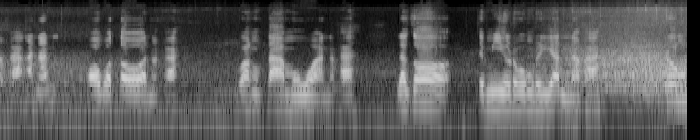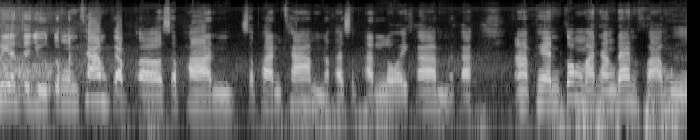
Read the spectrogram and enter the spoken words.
นะคะ อันนั้นอบตนะคะ วังตามัวนะคะ แล้วก็จะมีโรงเรียนนะคะ โรงเรียนจะอยู่ตรงกันข้ามกับสะพานสะพานข้ามนะคะ สะพานลอยข้ามนะคะอ่าแผนกล้องมาทางด้านขวามือ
